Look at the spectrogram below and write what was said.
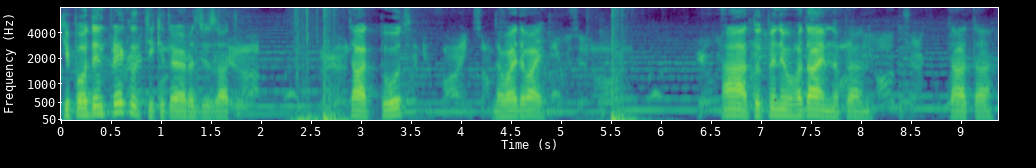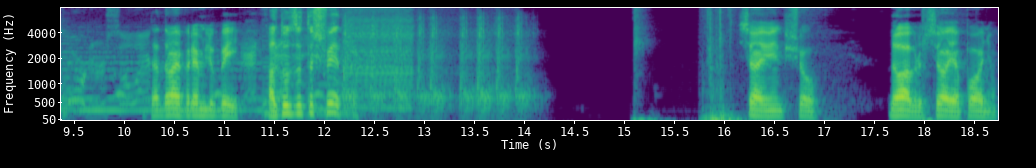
Типа один приклад тільки треба розв'язати. Так, тут. Давай, давай. А, тут ми не вгадаємо, напевно. Та, та. Та давай беремо любий. Але тут зато швидко. Все, і він пішов. Добре, все, я поняв.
